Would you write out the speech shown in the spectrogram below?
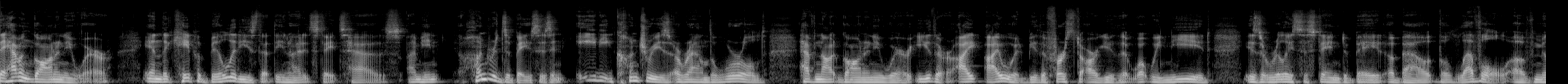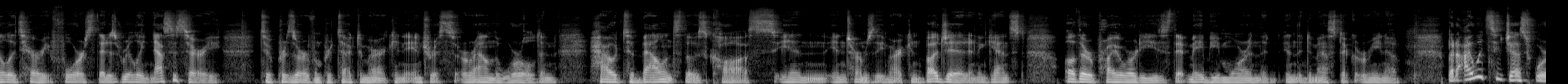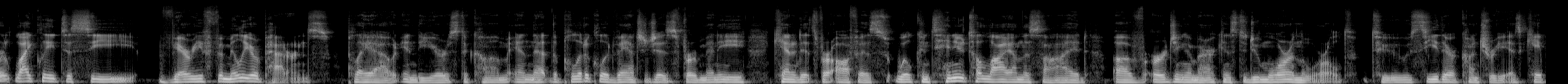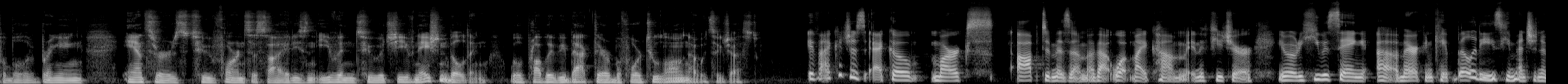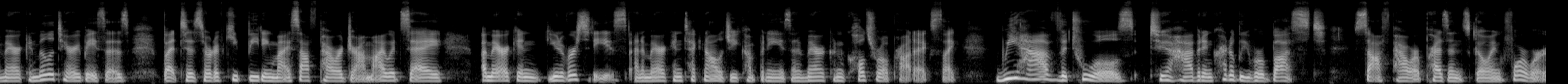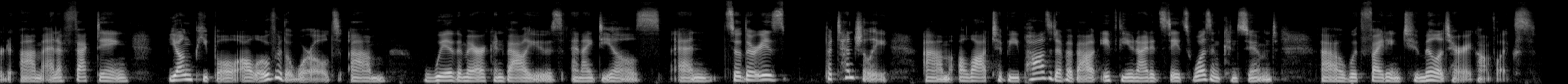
they haven't gone anywhere. And the capabilities that the United States has, I mean, hundreds of bases in 80 countries around the world have not gone anywhere either. I, I would be the first to argue that what we need is a really sustained debate about the level of military force that is really necessary to preserve and protect American interests around the world and how to balance those costs in, in terms of the American budget and against other priorities that may be more in the in the domestic arena. But I would suggest we're likely to see very familiar patterns play out in the years to come, and that the political advantages for many candidates for office will continue to lie on the side of urging Americans to do more in the world, to see their country as capable of bringing answers to foreign societies and even to achieve nation building. We'll probably be back there before too long, I would suggest. If I could just echo Mark's optimism about what might come in the future. You know, he was saying uh, American capabilities, he mentioned American military bases, but to sort of keep beating my soft power drum, I would say American universities and American technology companies and American cultural products. Like, we have the tools to have an incredibly robust soft power presence going forward um, and affecting young people all over the world. Um, with American values and ideals. And so there is potentially um, a lot to be positive about if the United States wasn't consumed uh, with fighting two military conflicts.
